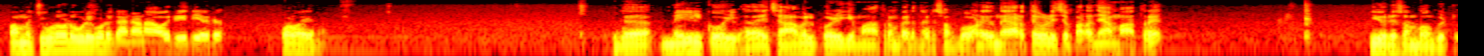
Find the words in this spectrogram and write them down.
അപ്പം നമ്മൾ ചൂടോടുകൂടി കൊടുക്കാനാണ് ആ ഒരു രീതി അവർ ഫോളോ ചെയ്യുന്നത്. ഇത് മെയിൽ കോഴി അതായത് ചാവൽ കോഴിക്ക് മാത്രം വരുന്ന ഒരു സംഭവമാണ്. ഇത് നേരത്തെ വിളിച്ച് പറഞ്ഞാൽ മാത്രമേ ഈ ഒരു സംഭവം കിട്ടൂ.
